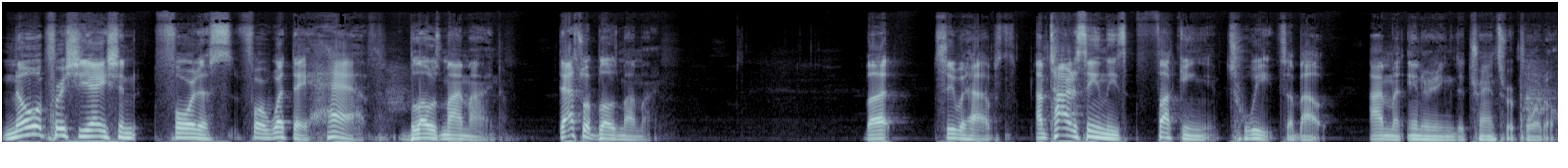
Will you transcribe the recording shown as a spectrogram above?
no appreciation for this for what they have blows my mind. That's what blows my mind. But see what happens. I'm tired of seeing these fucking tweets about I'm entering the transfer portal.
